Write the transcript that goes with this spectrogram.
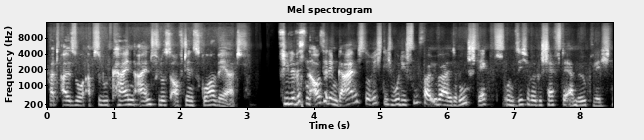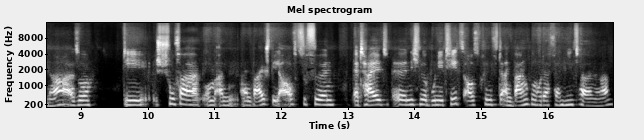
hat also absolut keinen Einfluss auf den Scorewert. Viele wissen außerdem gar nicht so richtig, wo die Schufa überall drin steckt und sichere Geschäfte ermöglicht. Ne? Also die Schufa, um an ein Beispiel aufzuführen, erteilt äh, nicht nur Bonitätsauskünfte an Banken oder Vermieter. Ne?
